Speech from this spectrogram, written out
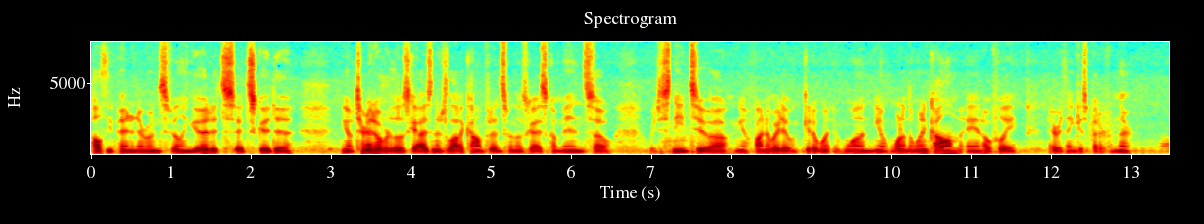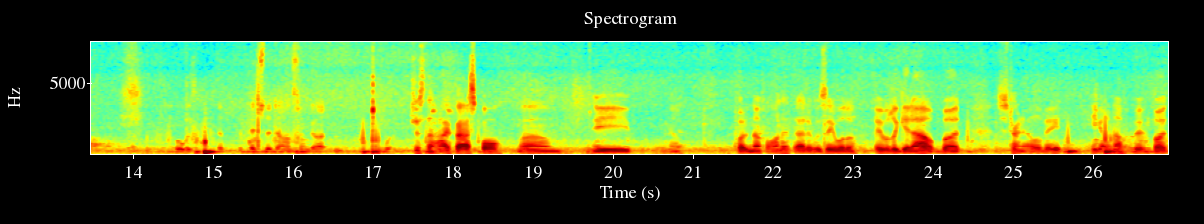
healthy pen and everyone's feeling good, it's it's good to, you know, turn it over to those guys. And there's a lot of confidence when those guys come in. So we just need to, uh, you know, find a way to get a win, one, you know, one in the win column, and hopefully everything gets better from there. What was the, the pitch that Donaldson got? Just a high fastball. Um, he, you know, put enough on it that it was able to able to get out, but just trying to elevate, and he got enough of it. But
